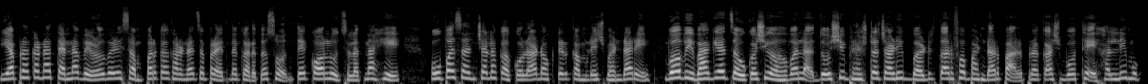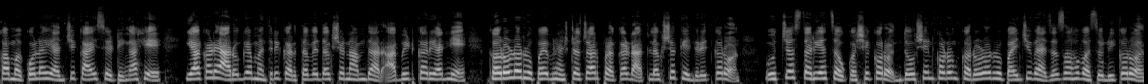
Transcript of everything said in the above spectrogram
या प्रकरणात त्यांना वेळो वेळोवेळी संपर्क करण्याचा प्रयत्न करत असून ते कॉल उचलत नाही. उपसंचालक अकोला डॉक्टर कमलेश भंडारे व विभागीय चौकशी अहवालात दोषी भ्रष्टाचारी बडतर्फ भंडारपाल प्रकाश बोथे हल्ली मुक्काम अकोला यांची काय सेटिंग आहे? याकडे आरोग्यमंत्री कर्तव्यदक्ष नामदार आबिटकर यांनी करोडो रुपये भ्रष्टाचार प्रकरणात लक्ष केंद्रित करून उच्चस्तरीय चौकशी करून दोषींकडून करोडो रुपयांची व्याजासह वसुली करून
